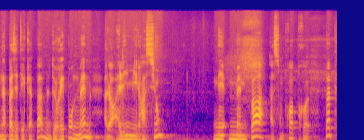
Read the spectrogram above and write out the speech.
n'a pas été capable de répondre même alors, à l'immigration, mais même pas à son propre peuple.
